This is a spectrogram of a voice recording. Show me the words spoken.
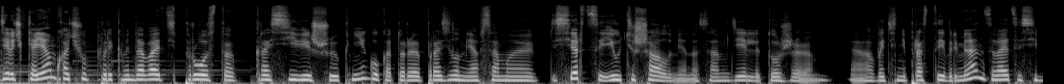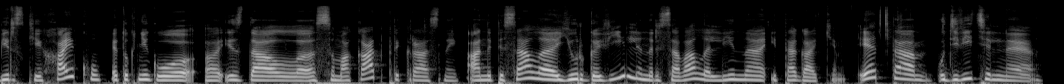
Девочки, а я вам хочу порекомендовать просто красивейшую книгу, которая поразила меня в самое сердце и утешала меня, на самом деле, тоже в эти непростые времена, называется «Сибирские хайку». Эту книгу э, издал э, «Самокат» прекрасный, а написала Юрга Вилли, нарисовала Лина Итагаки. Это удивительная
